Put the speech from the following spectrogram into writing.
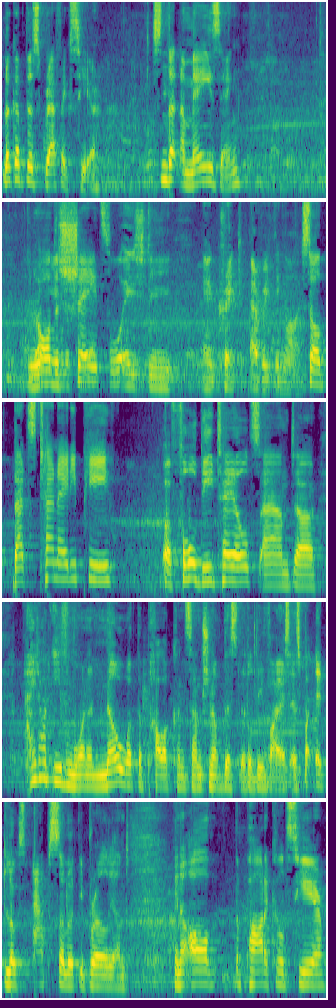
look at this graphics here. Isn't that amazing? Really all the shades. Full HD and crank everything on. So that's 1080p, uh, full details, and uh, I don't even want to know what the power consumption of this little device is, but it looks absolutely brilliant. You know, all the particles here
